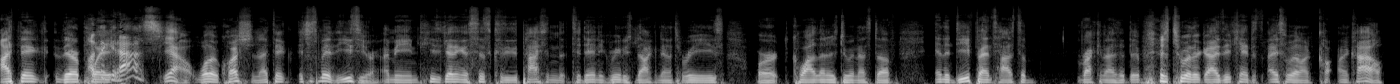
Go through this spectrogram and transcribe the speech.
I think their play. I think it has. Yeah, well, a question. I think it's just made it easier. I mean, he's getting assists because he's passing to Danny Green, who's knocking down threes, or Kawhi Leonard's doing that stuff, and the defense has to recognize that there's two other guys they can't just isolate on, on Kyle,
